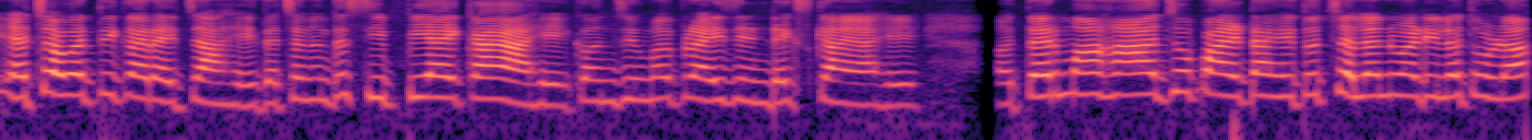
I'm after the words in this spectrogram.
याच्यावरती करायचं आहे. त्याच्यानंतर सी पी आय काय आहे? कन्झ्युमर प्राईज इंडेक्स काय आहे? तर मग हा जो पार्ट आहे तो चलनवाढीला थोडा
